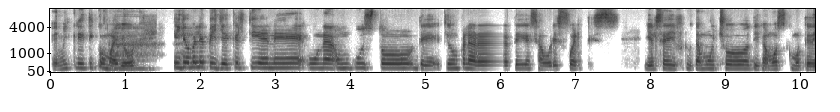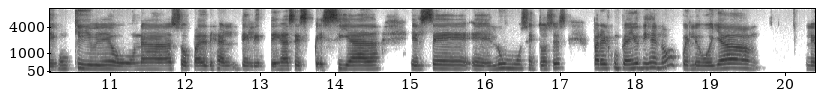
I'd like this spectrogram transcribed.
es mi crítico mayor, ah. y yo me le pillé que él tiene una, un gusto, de, tiene un paladar de sabores fuertes, y él se disfruta mucho, digamos, como te digo, un kibe o una sopa de, de lentejas especiada, él se, el hummus, entonces para el cumpleaños dije, no, pues le voy a, le,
